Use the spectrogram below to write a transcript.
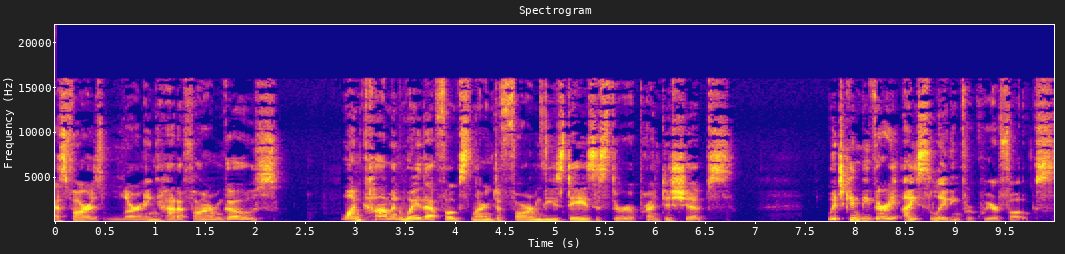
as far as learning how to farm goes, One common way that folks learn to farm these days is through apprenticeships, which can be very isolating for queer folks.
